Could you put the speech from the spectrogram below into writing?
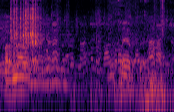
telah menonton!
